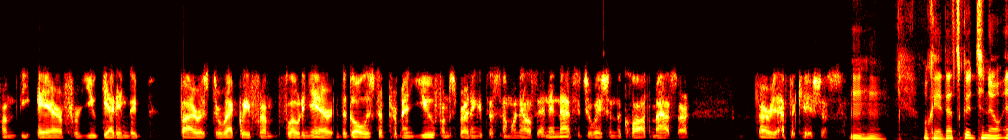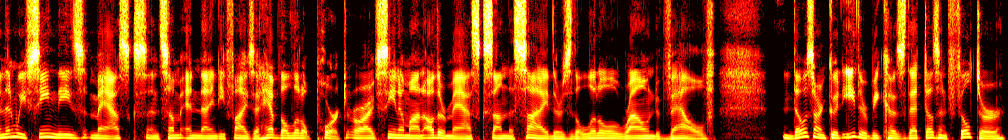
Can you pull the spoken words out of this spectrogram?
from the air for you getting the virus directly from floating air. The goal is to prevent you from spreading it to someone else. And in that situation, the cloth masks are very efficacious. Mm-hmm. Okay, that's good to know. And then we've seen these masks and some N95s that have the little port, or I've seen them on other masks on the side. There's the little round valve. Those aren't good either because that doesn't filter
